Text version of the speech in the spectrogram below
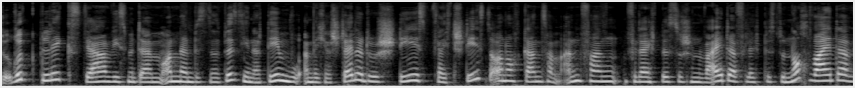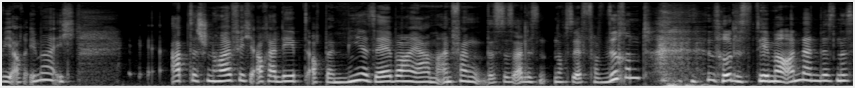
rückblickst, ja, wie es mit deinem Online-Business ist, je nachdem, wo, an welcher Stelle du stehst, vielleicht stehst du auch noch ganz am Anfang, vielleicht bist du schon weiter, vielleicht bist du noch weiter, wie auch immer. Ich habe das schon häufig auch erlebt, auch bei mir selber. Ja, am Anfang, das ist alles noch sehr verwirrend, so das Thema Online-Business,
